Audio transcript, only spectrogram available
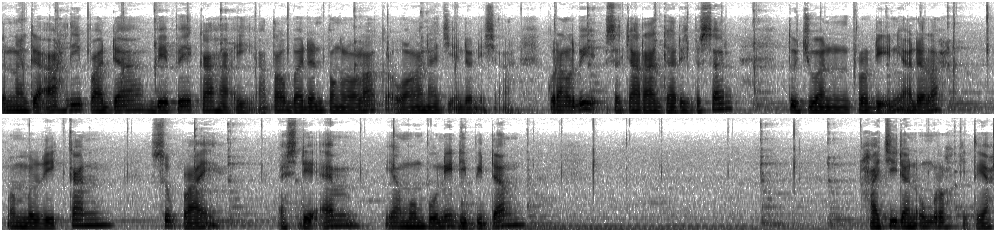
Tenaga ahli pada BPKHI atau Badan Pengelola Keuangan Haji Indonesia. Kurang lebih secara garis besar tujuan prodi ini adalah memberikan supply SDM yang mumpuni di bidang haji dan umroh gitu ya.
